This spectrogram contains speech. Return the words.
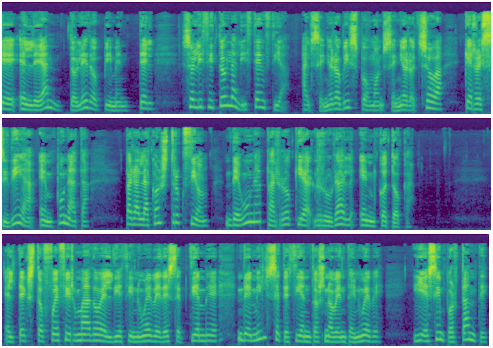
que el leán Toledo Pimentel solicitó la licencia al señor obispo Monseñor Ochoa, que residía en Punata, para la construcción de una parroquia rural en Cotoca. El texto fue firmado el 19 de septiembre de 1799 y es importante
